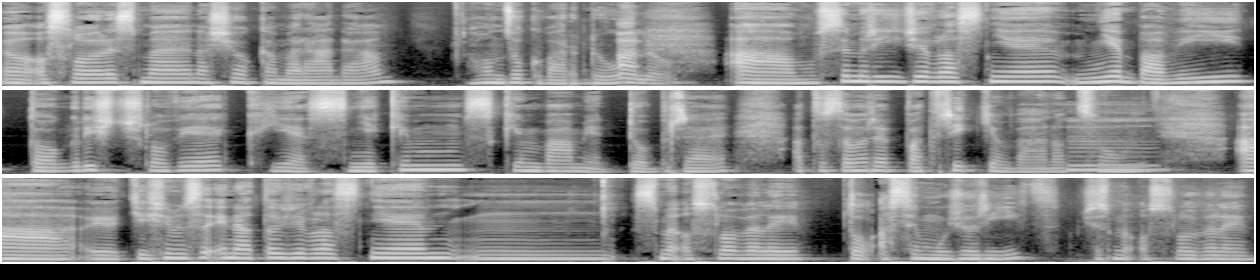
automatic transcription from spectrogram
Eh, Oslovili jsme našeho kamaráda, Honzu Kvardu. Ano. A musím říct, že vlastně mě baví to, když člověk je s někým, s kým vám je dobře, a to samozřejmě patří k těm Vánocům. Mm. A eh, těším se i na to, že vlastně mm, jsme oslovili, to asi můžu říct, že jsme oslovili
